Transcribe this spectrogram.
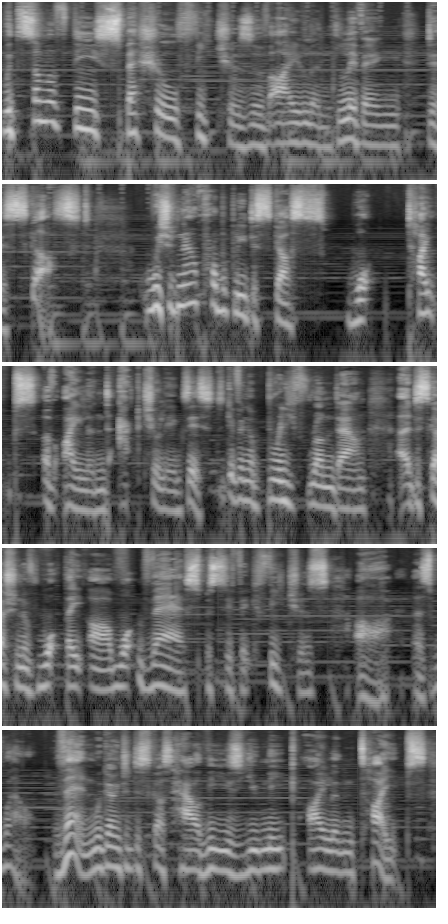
With some of the special features of island living discussed, we should now probably discuss what types of island actually exist, giving a brief rundown, a discussion of what they are, what their specific features are as well. Then we're going to discuss how these unique island types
